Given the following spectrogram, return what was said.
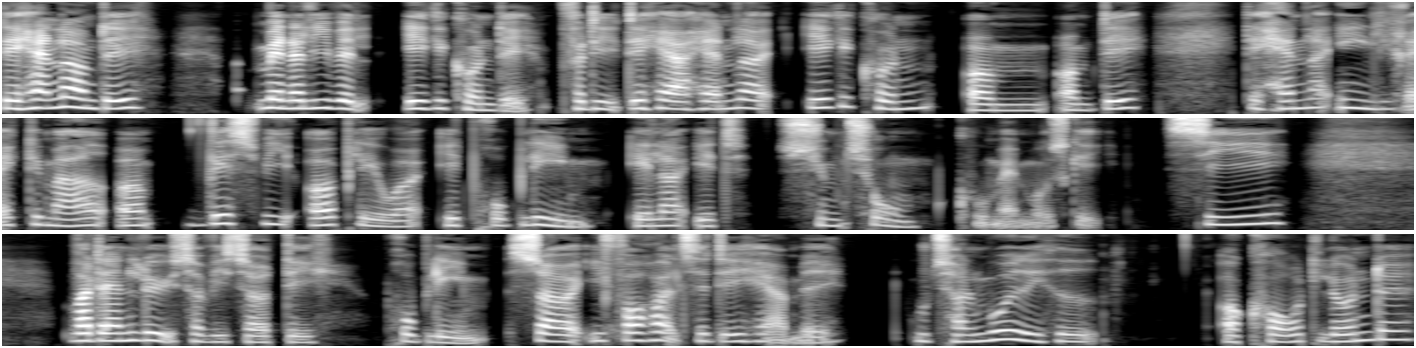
det handler om det, men alligevel ikke kun det, fordi det her handler ikke kun om, om det. Det handler egentlig rigtig meget om, hvis vi oplever et problem eller et symptom, kunne man måske sige. Hvordan løser vi så det problem? Så i forhold til det her med utålmodighed og kort lunde,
